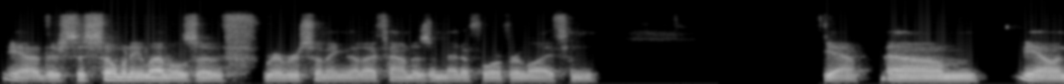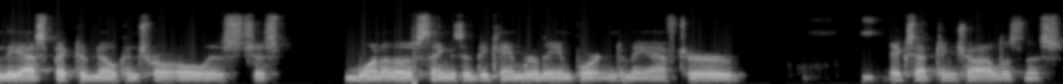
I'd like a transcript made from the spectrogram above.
yeah there's just so many levels of river swimming that i found as a metaphor for life and yeah um you know and the aspect of no control is just one of those things that became really important to me after accepting childlessness.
